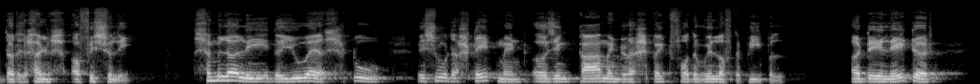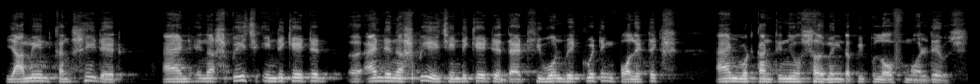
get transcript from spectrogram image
the results officially. Similarly, the US too issued a statement urging calm and respect for the will of the people. A day later, Yamin conceded and in a speech indicated uh, and in a speech indicated that he won't be quitting politics and would continue serving the people of Maldives.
